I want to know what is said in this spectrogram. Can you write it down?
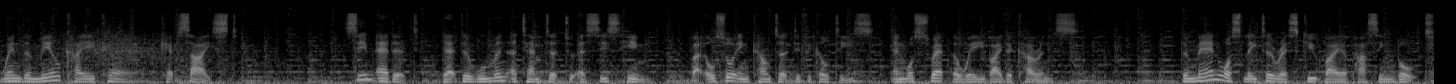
When the male kayaker capsized, Sim added that the woman attempted to assist him, but also encountered difficulties and was swept away by the currents. The man was later rescued by a passing boat.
